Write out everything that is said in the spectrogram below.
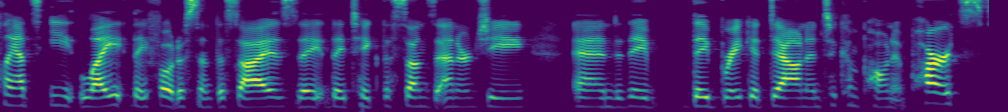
plants eat light, they photosynthesize, they, they take the sun's energy and they they break it down into component parts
